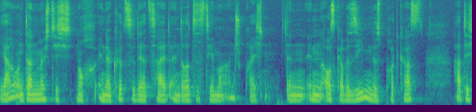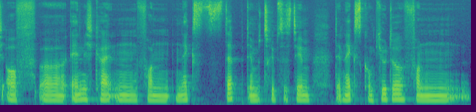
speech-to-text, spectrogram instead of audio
Ja, und dann möchte ich noch in der Kürze der Zeit ein drittes Thema ansprechen. Denn in Ausgabe 7 des Podcasts hatte ich auf äh, Ähnlichkeiten von Next Step, dem Betriebssystem der Next Computer von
